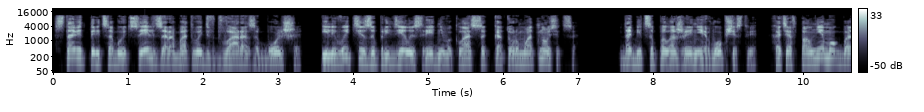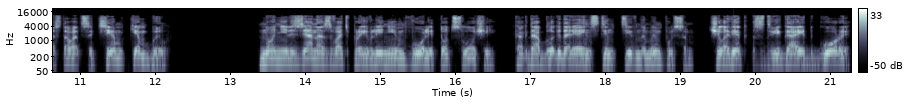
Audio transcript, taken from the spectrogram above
ставит перед собой цель зарабатывать в два раза больше или выйти за пределы среднего класса, к которому относится, добиться положения в обществе, хотя вполне мог бы оставаться тем, кем был. Но нельзя назвать проявлением воли тот случай, когда благодаря инстинктивным импульсам человек сдвигает горы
